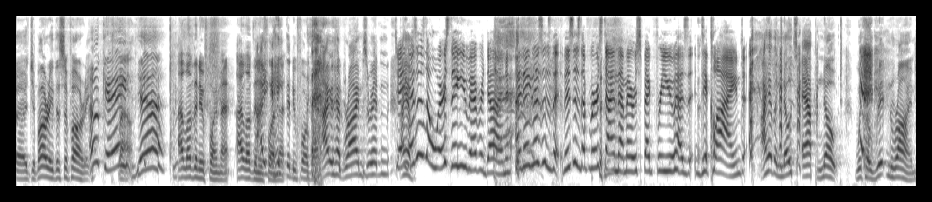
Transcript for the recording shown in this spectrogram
Uh, Jabari the Safari. Okay, yeah. I love the new format. I love the new I format. I hate the new format. I had rhymes written. Jay, have this is the worst thing you've ever done. I think this is the this is the first time that my respect for you has declined. I have a notes app note with a written rhyme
